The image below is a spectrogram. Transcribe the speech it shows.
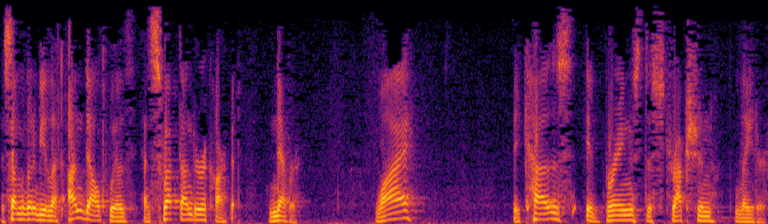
Is something going to be left undealt with and swept under a carpet? Never. Why? Because it brings destruction later.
